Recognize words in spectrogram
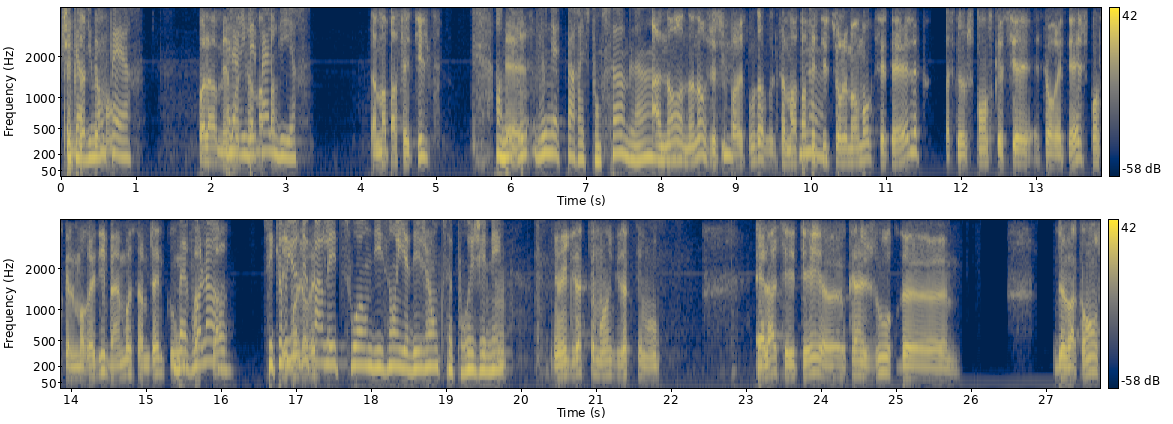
j'ai perdu mon père. Voilà, mais Elle n'arrivait pas à le dire. Ça m'a pas fait tilt. Ah mais Euh, vous, vous n'êtes pas responsable, hein. Ah non, non, non, je suis pas responsable. Ça m'a pas Non. fait tilt sur le moment que c'était elle. Parce que je pense que si ça aurait été elle, je pense qu'elle m'aurait dit, ben moi ça me gêne Ben voilà. C'est curieux moi, de parler de soi en disant il y a des gens que ça pourrait gêner. Hum. Exactement, exactement. Et là, c'était euh, 15 jours de de vacances,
